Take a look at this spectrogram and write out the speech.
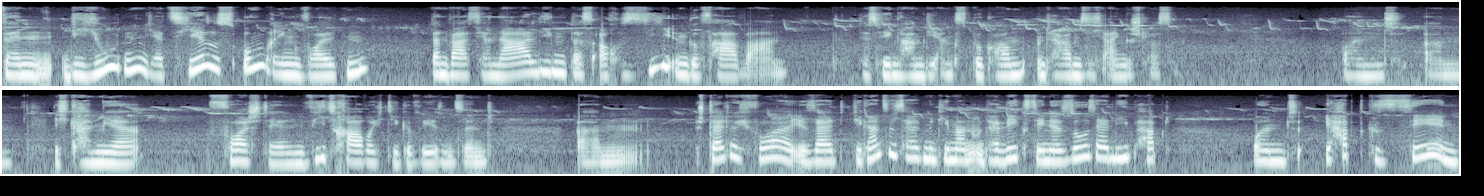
wenn die Juden jetzt Jesus umbringen wollten, dann war es ja naheliegend, dass auch sie in Gefahr waren. Deswegen haben die Angst bekommen und haben sich eingeschlossen. Und ähm, ich kann mir vorstellen, wie traurig die gewesen sind. Ähm, stellt euch vor, ihr seid die ganze Zeit mit jemandem unterwegs, den ihr so sehr lieb habt. Und ihr habt gesehen,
